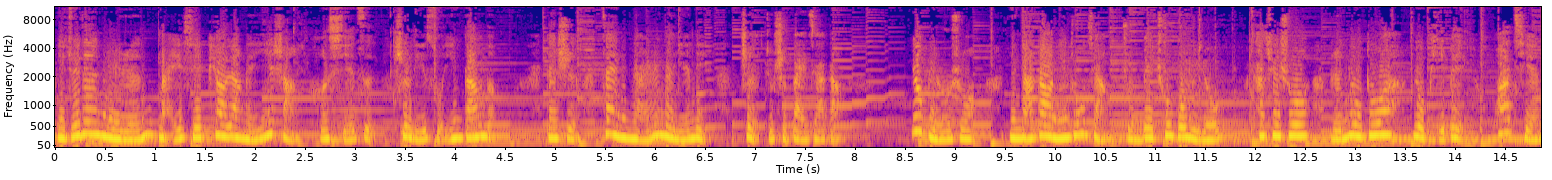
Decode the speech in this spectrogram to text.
你觉得女人买一些漂亮的衣裳和鞋子是理所应当的，但是在男人的眼里，这就是败家党。又比如说，你拿到年终奖准备出国旅游，他却说人又多又疲惫，花钱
